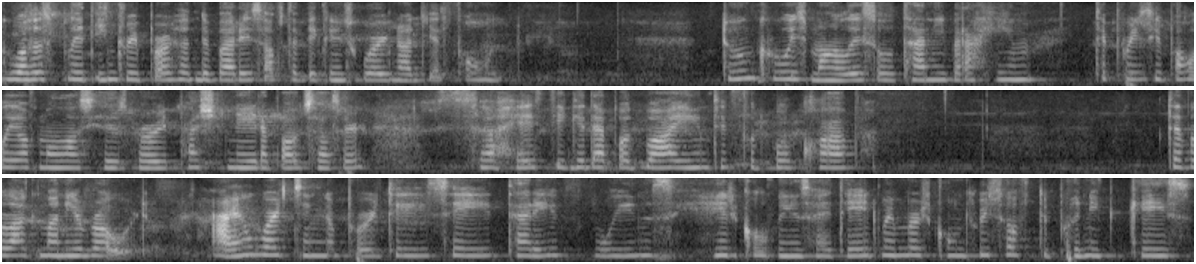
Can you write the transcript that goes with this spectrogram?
It was split in three parts and the bodies of the victims were not yet found. Tunku Ismail Sultan Ibrahim, the principal of Malaysia, is very passionate about soccer, so he's thinking about buying the football club. The Black Money Road. Ironware Singapore, they say that if wins, be inside the eight member countries of the punic case.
